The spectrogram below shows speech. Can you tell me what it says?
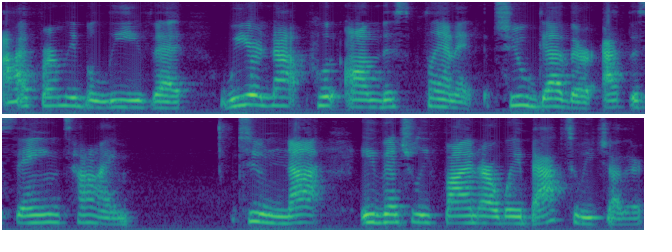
I firmly believe that we are not put on this planet together at the same time to not eventually find our way back to each other.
